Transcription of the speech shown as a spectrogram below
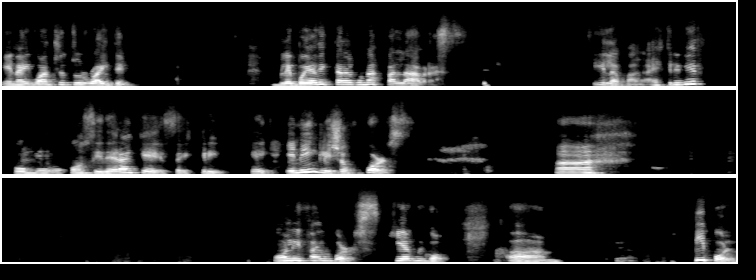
And I want you to write them. Les voy a dictar algunas palabras y las van a escribir como consideran que se escribe. In English, of course. Uh, only five words. Here we go. Um, people.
